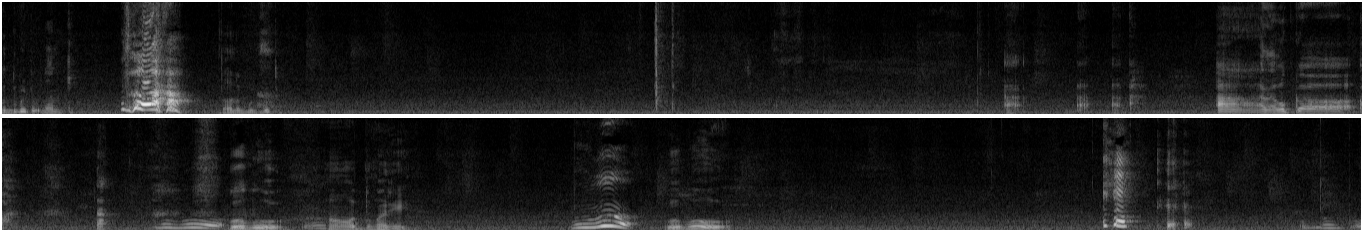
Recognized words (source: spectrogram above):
ముందు పెట్టు నాన్నకి. నాన్నకి ముందు పెట్టు. నమ్మక Bubu. బోబు ఆ, వద్దు మరి Bubu. Bobu Bubu.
